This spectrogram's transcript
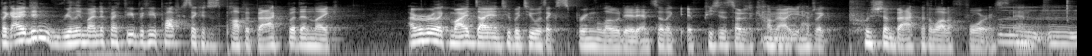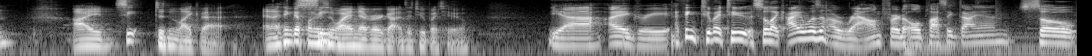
like I didn't really mind if my three by three popped because I could just pop it back. But then like, I remember like my Dayan two by two was like spring loaded, and so like if pieces started to come out, you mm. have to like push them back with a lot of force, mm, and Mm-mm. I See, didn't like that. And I think that's one See- reason why I never got into two by two. Yeah, I agree. I think two by two. So like, I wasn't around for the old plastic Dayan. So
